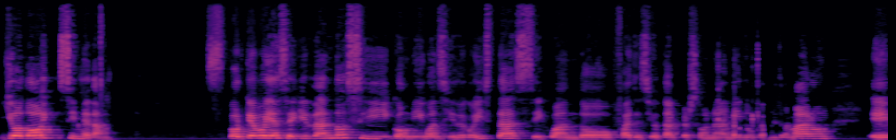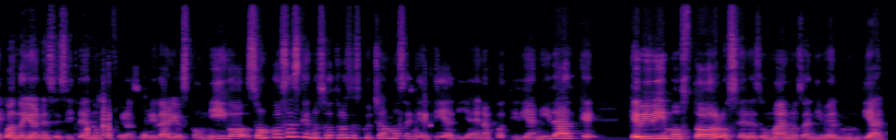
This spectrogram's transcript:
yo doy si me dan? ¿Por qué voy a seguir dando si conmigo han sido egoístas? Si cuando falleció tal persona a mí nunca me llamaron, eh, cuando yo necesité nunca fueron solidarios conmigo. Son cosas que nosotros escuchamos en el día a día, en la cotidianidad que, que vivimos todos los seres humanos a nivel mundial.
